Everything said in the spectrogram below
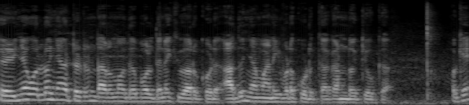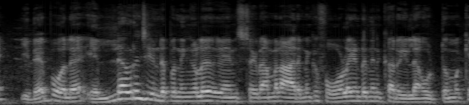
കഴിഞ്ഞ കൊല്ലം ഞാൻ ഇട്ടിട്ടുണ്ടായിരുന്നു അതേപോലെ തന്നെ ക്യു ആർ കോഡ് അതും ഞാൻ വേണമെങ്കിൽ ഇവിടെ കൊടുക്കുക കണ്ടു നോക്കി നോക്കുക ഓക്കെ? ഇതേപോലെ എല്ലാവരും ചെയ്യുന്നുണ്ട് ഇപ്പം നിങ്ങൾ ഇൻസ്റ്റാഗ്രാമിൽ ആരെങ്കിലും ഫോളോ ചെയ്യേണ്ടത് എനിക്കറിയില്ല. ഒട്ടുമിക്ക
